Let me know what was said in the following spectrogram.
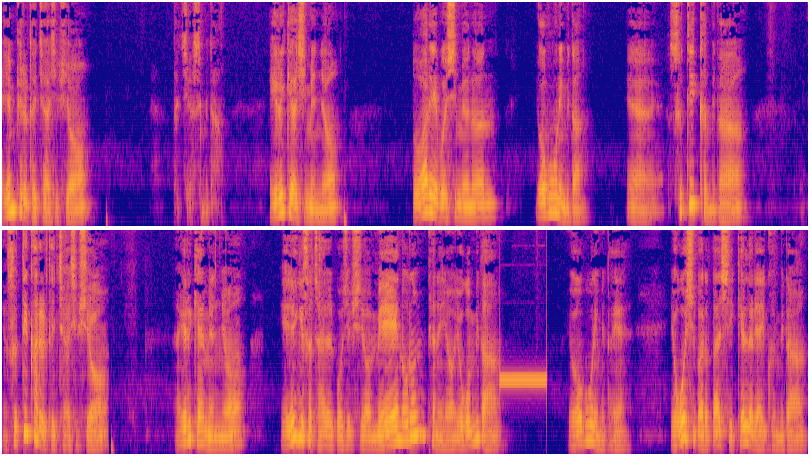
연필을 터치하십시오. 터치했습니다. 이렇게 하시면요. 또 아래에 보시면은 이 부분입니다. 예, 스티커입니다. 스티커를 터치하십시오. 이렇게 하면요. 예, 여기서 잘 보십시오. 맨 오른편에요. 요겁니다. 요 부분입니다. 예. 요것이 바로 다시 갤러리 아이콘입니다.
